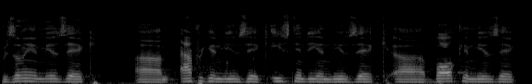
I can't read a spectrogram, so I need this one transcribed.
Brazilian music, um, African music, East Indian music, uh, Balkan music,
